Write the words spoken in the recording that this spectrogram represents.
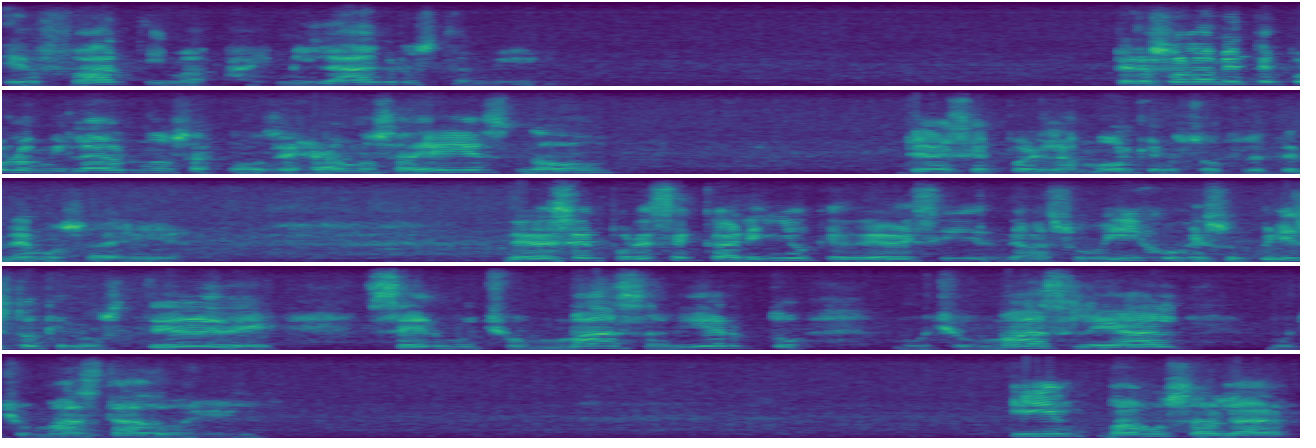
en Fátima, hay milagros también. Pero solamente por los milagros nos aconsejamos a ellas, no debe ser por el amor que nosotros le tenemos a ella. Debe ser por ese cariño que debe ser a su Hijo Jesucristo, que nos debe de ser mucho más abierto, mucho más leal, mucho más dado a Él. Y vamos a hablar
